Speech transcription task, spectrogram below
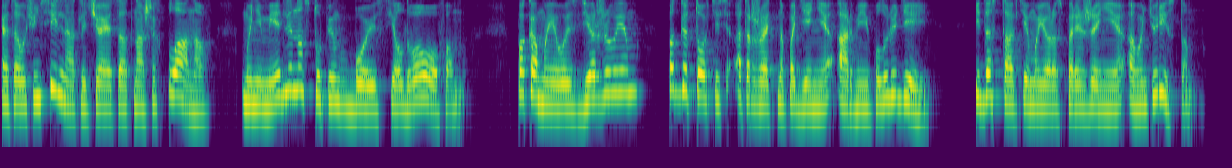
«Это очень сильно отличается от наших планов. Мы немедленно вступим в бой с Елдваофом. Пока мы его сдерживаем, подготовьтесь отражать нападение армии полулюдей и доставьте мое распоряжение авантюристам».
